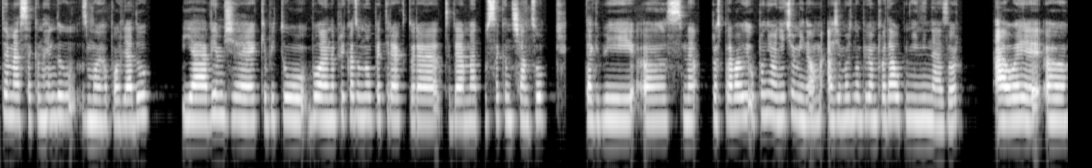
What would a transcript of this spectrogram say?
téma second handu z môjho pohľadu. Ja viem, že keby tu bola napríklad so mnou Petra, ktorá teda má tú second šancu, tak by uh, sme rozprávali úplne o niečom inom a že možno by vám povedal úplne iný názor. Ale uh,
